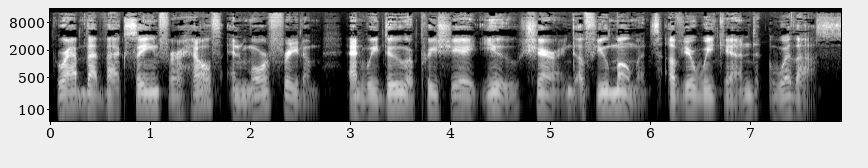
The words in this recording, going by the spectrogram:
Grab that vaccine for health and more freedom. And we do appreciate you sharing a few moments of your weekend with us.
